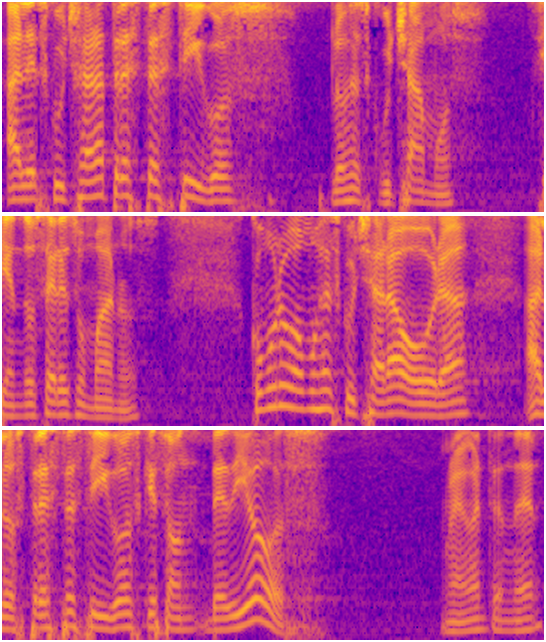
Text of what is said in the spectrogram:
al escuchar a tres testigos los escuchamos, siendo seres humanos, ¿cómo no vamos a escuchar ahora a los tres testigos que son de Dios? ¿Me hago entender?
